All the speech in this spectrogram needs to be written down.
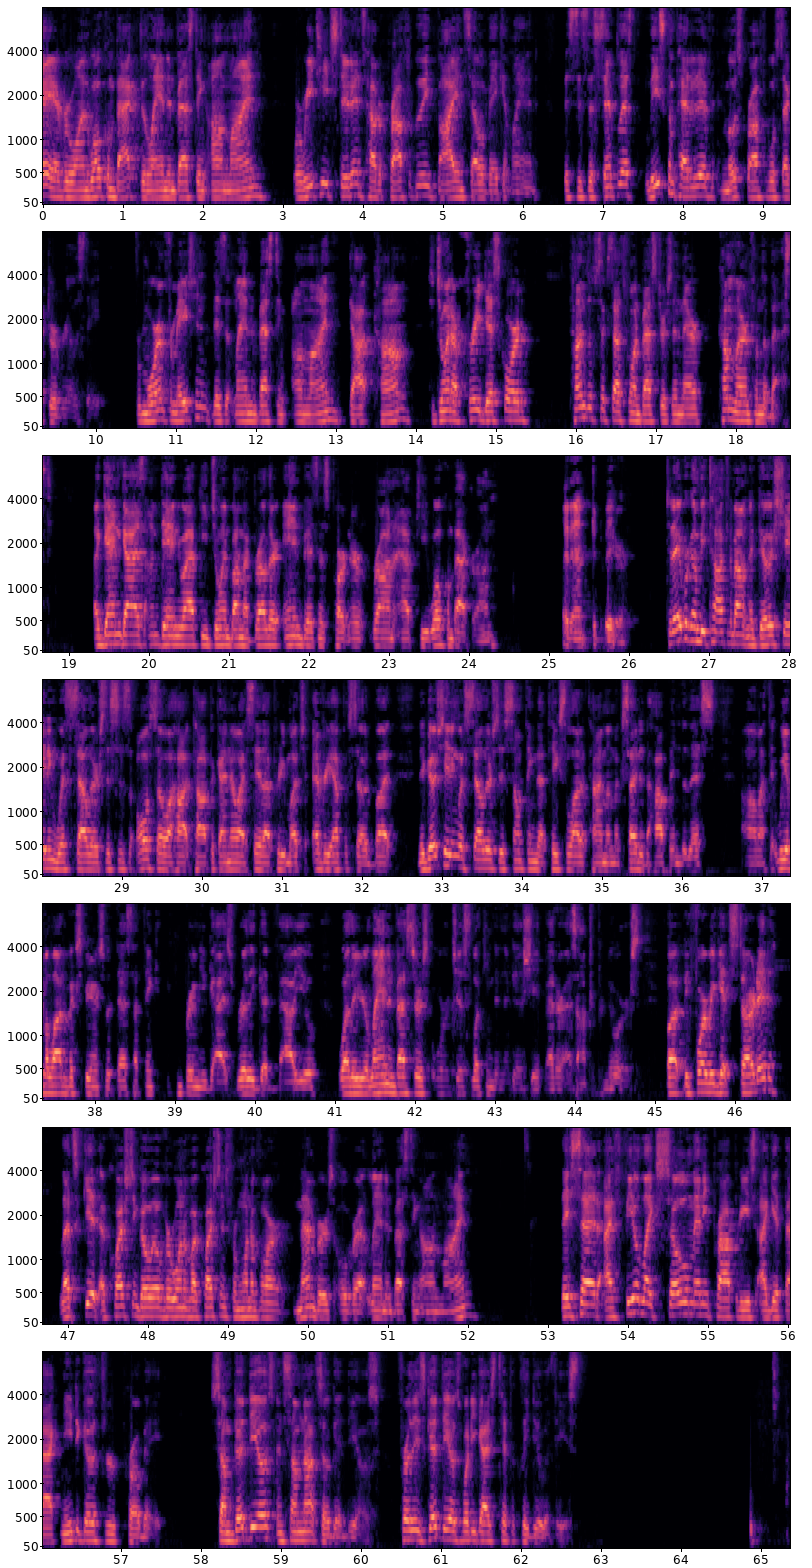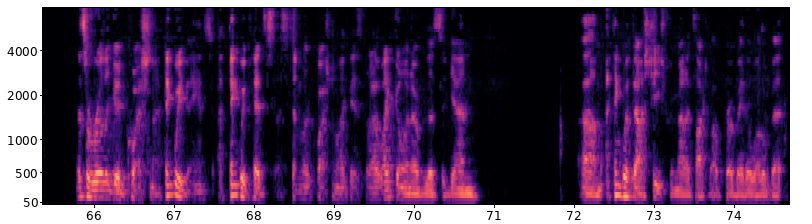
Hey everyone, welcome back to Land Investing Online, where we teach students how to profitably buy and sell vacant land. This is the simplest, least competitive, and most profitable sector of real estate. For more information, visit landinvestingonline.com to join our free Discord. Tons of successful investors in there. Come learn from the best. Again, guys, I'm Daniel Apke, joined by my brother and business partner, Ron Apke. Welcome back, Ron. Hey, Dan. Good to be here. Today, we're going to be talking about negotiating with sellers. This is also a hot topic. I know I say that pretty much every episode, but negotiating with sellers is something that takes a lot of time. I'm excited to hop into this. Um, I think we have a lot of experience with this. I think it can bring you guys really good value, whether you're land investors or just looking to negotiate better as entrepreneurs. But before we get started, let's get a question, go over one of our questions from one of our members over at Land Investing Online. They said, I feel like so many properties I get back need to go through probate. Some good deals and some not so good deals. For these good deals, what do you guys typically do with these? That's a really good question. I think we've answered. I think we've had a similar question like this, but I like going over this again. Um, I think with Ashish, we might have talked about probate a little bit,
